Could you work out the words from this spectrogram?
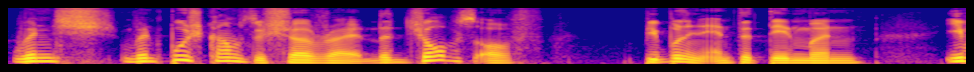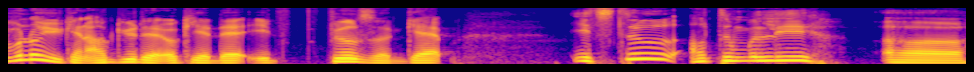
when sh- when push comes to shove, right? The jobs of people in entertainment, even though you can argue that okay, that it fills a gap, it's still ultimately uh,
